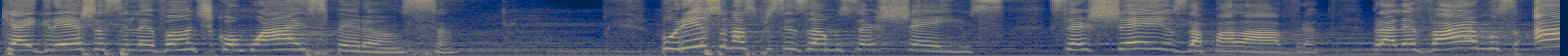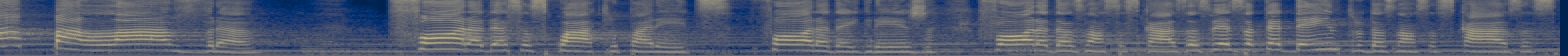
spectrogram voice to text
que a igreja se levante como há esperança. Por isso nós precisamos ser cheios ser cheios da palavra, para levarmos a palavra fora dessas quatro paredes, fora da igreja, fora das nossas casas, às vezes até dentro das nossas casas,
